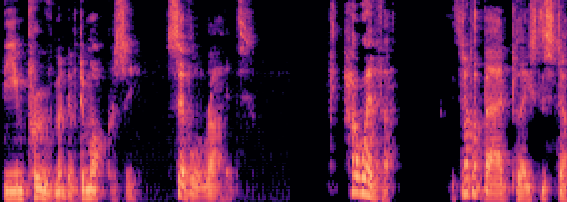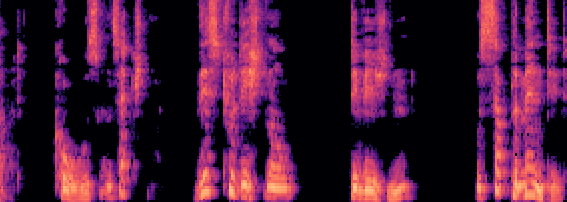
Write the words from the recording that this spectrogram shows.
the improvement of democracy, civil rights. However, it's not a bad place to start cause and section. This traditional division was supplemented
